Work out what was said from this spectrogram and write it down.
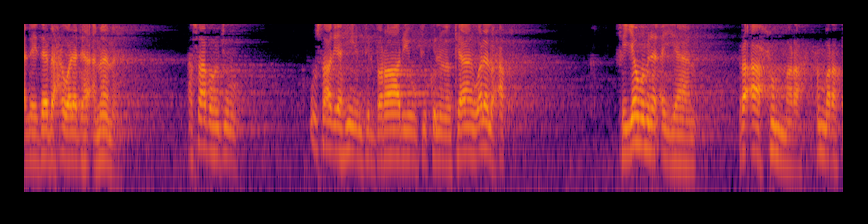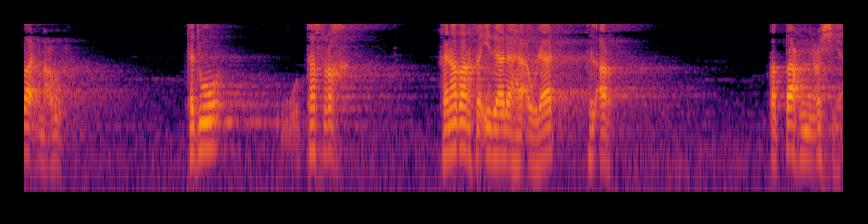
الذي ذبح ولدها أمامه. أصابه الجنون. وصار يهيم في البراري وفي كل مكان ولا له عقل. في يوم من الأيام رأى حمرة حمرة طائر معروف. تدور وتصرخ فنظر فإذا لها أولاد في الأرض قد طاحوا من عشها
